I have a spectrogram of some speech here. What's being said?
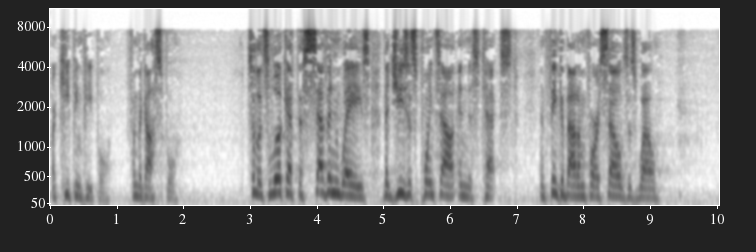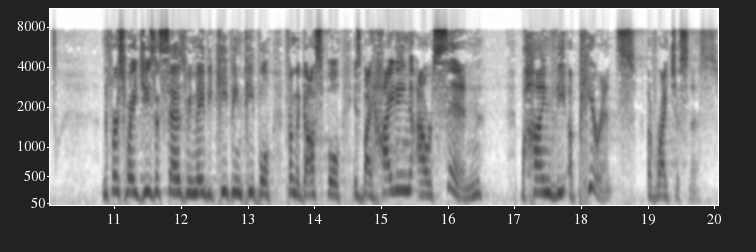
are keeping people from the gospel. So let's look at the seven ways that Jesus points out in this text and think about them for ourselves as well. The first way Jesus says we may be keeping people from the gospel is by hiding our sin behind the appearance of righteousness.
